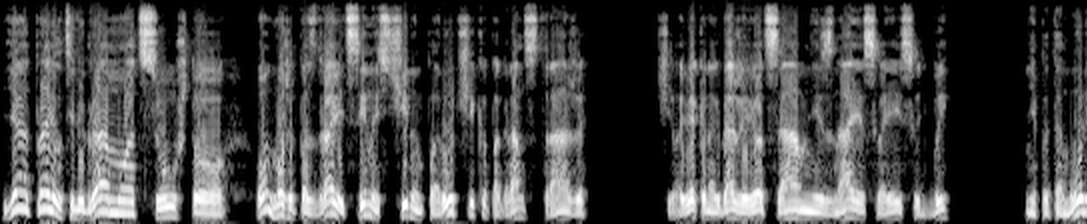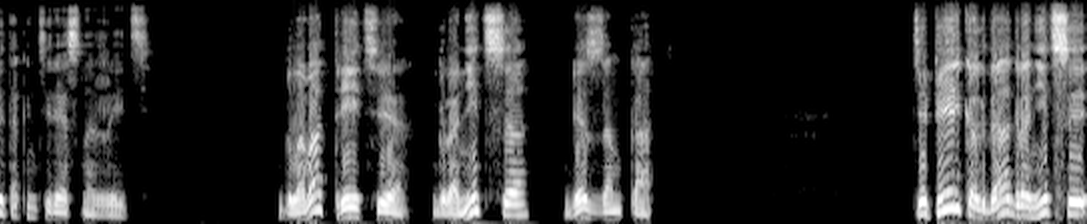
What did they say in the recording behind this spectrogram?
Я отправил телеграмму отцу, что он может поздравить сына с чином поручика по гранд-страже. Человек иногда живет сам, не зная своей судьбы. Не потому ли так интересно жить? Глава третья. Граница без замка. Теперь, когда границы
